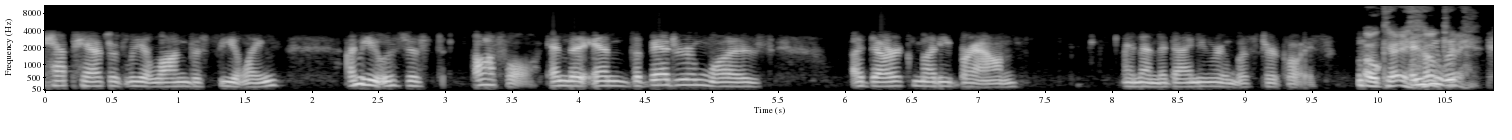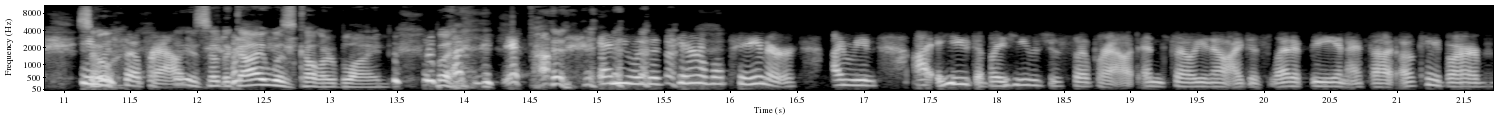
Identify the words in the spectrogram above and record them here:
haphazardly along the ceiling. I mean, it was just awful. And the and the bedroom was a dark muddy brown, and then the dining room was turquoise. Okay, and okay. He, was, he so, was so proud. So the guy was colorblind, but yeah. and he was a terrible painter. I mean, I, he but he was just so proud. And so you know, I just let it be, and I thought, okay, Barb,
